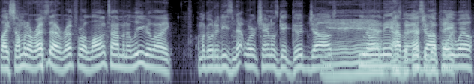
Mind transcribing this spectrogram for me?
Like some of the refs that ref for a long time in the league are like, I'm gonna go to these network channels, get good jobs. Yeah, yeah, you know what I mean? That's Have a good a job, good pay point. well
